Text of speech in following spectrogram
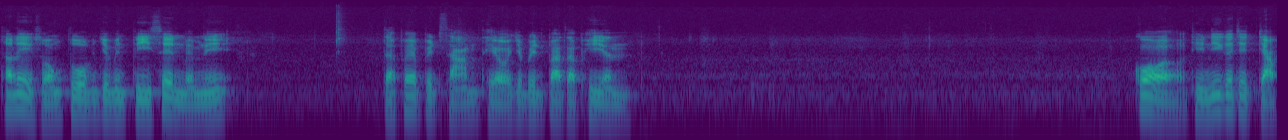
ถ้าเลขสองตัวมันจะเป็นตีเส้นแบบนี้ แต่ถ้าเป็นสามแถวจะเป็นปลาตะเพียน ก็ทีนี้ก็จะจับ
